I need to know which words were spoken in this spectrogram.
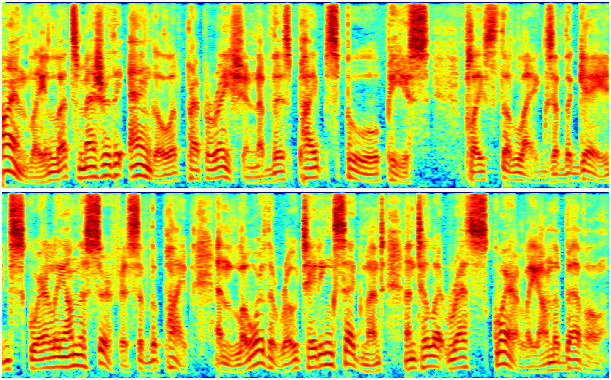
Finally, let's measure the angle of preparation of this pipe spool piece. Place the legs of the gauge squarely on the surface of the pipe and lower the rotating segment until it rests squarely on the bevel.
